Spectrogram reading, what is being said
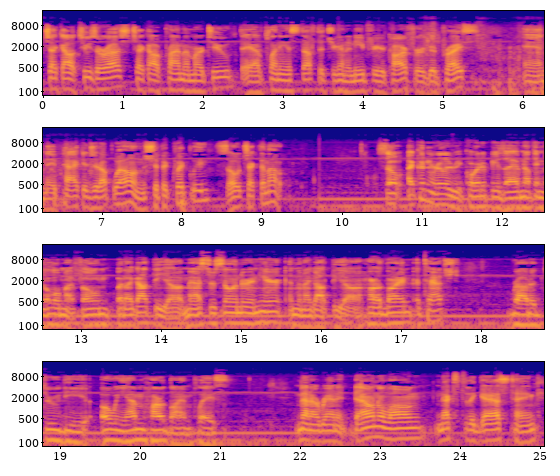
check out Us, check out Prime MR2. They have plenty of stuff that you're gonna need for your car for a good price. And they package it up well and ship it quickly, so check them out. So I couldn't really record it because I have nothing to hold my phone, but I got the uh, master cylinder in here and then I got the uh, hardline attached, routed through the OEM hardline place. And then I ran it down along next to the gas tank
